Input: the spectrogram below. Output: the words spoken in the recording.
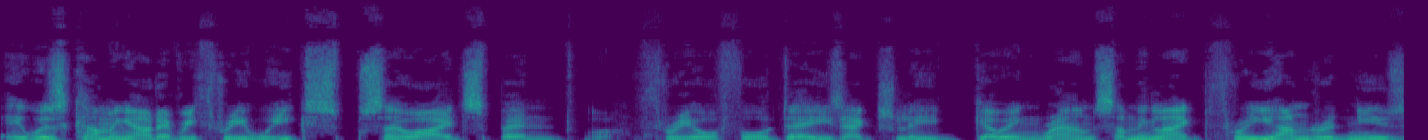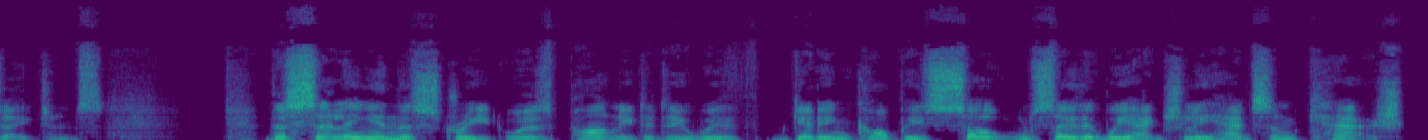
It was coming out every three weeks, so I'd spend well, three or four days actually going round something like 300 newsagents. The selling in the street was partly to do with getting copies sold so that we actually had some cash.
